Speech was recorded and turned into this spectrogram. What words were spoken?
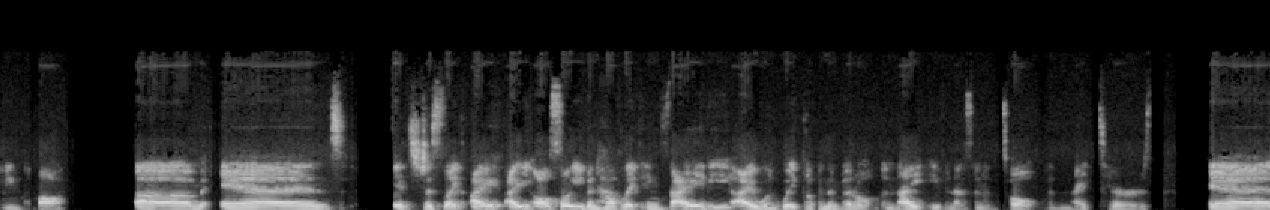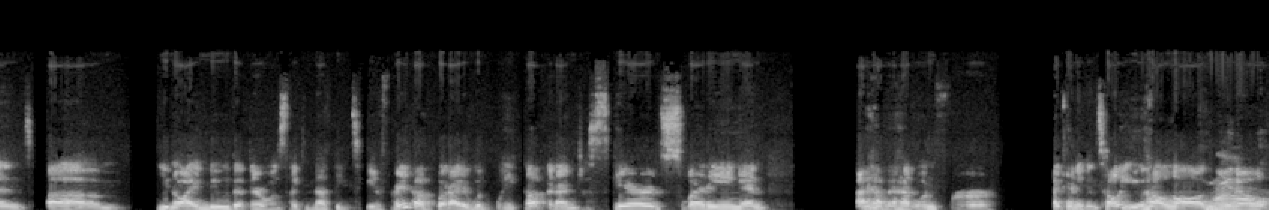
getting them off. Um, and it's just like I, I also even have like anxiety. I would wake up in the middle of the night, even as an adult, with night terrors. And um, you know, I knew that there was like nothing to be afraid of, but I would wake up and I'm just scared, sweating, and I haven't had one for I can't even tell you how long, wow. you know.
